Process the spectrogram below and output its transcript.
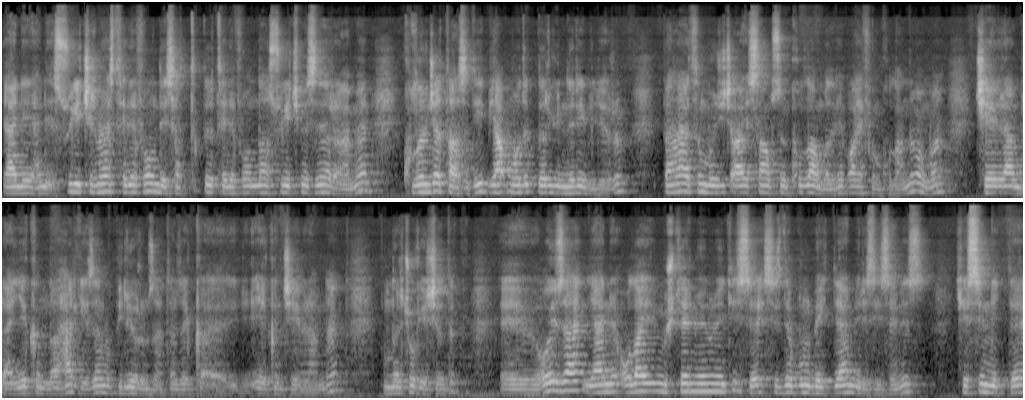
yani hani su geçirmez telefon diye sattıkları telefondan su geçmesine rağmen kullanıcı hatası deyip yapmadıkları günleri biliyorum. Ben hayatım boyunca hiç Samsung kullanmadım. Hep iPhone kullandım ama çevremden, yakından, herkesten bu biliyorum zaten. Özellikle e, yakın çevremden. Bunları çok yaşadık. Ee, o yüzden yani olay müşteri memnuniyeti ise siz de bunu bekleyen birisiyseniz kesinlikle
